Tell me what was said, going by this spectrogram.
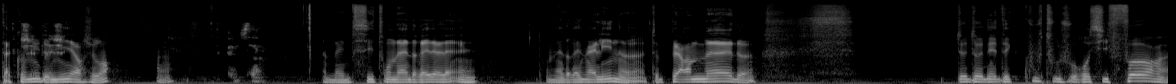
t'as commis de meilleurs jours, C'est comme ça. même si ton adrénaline, ton adrénaline euh, te permet de, de donner des coups toujours aussi forts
